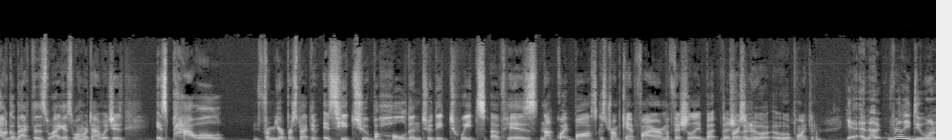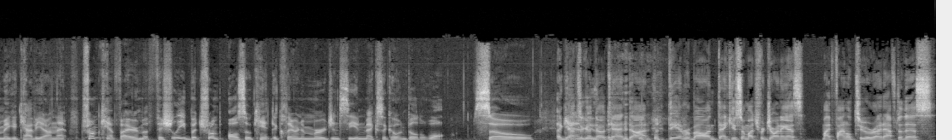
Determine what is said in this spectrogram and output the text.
I'll go back to this, I guess, one more time, which is is Powell. From your perspective, is he too beholden to the tweets of his not quite boss because Trump can't fire him officially, but the Officially. person who who appointed him? Yeah, and I really do want to make a caveat on that. Trump can't fire him officially, but Trump also can't declare an emergency in Mexico and build a wall. So again, That's a good note to end on. Rabouin, thank you so much for joining us. My final two right after this.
